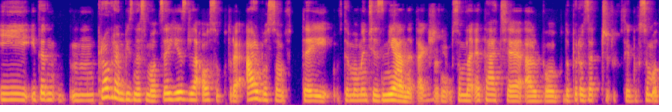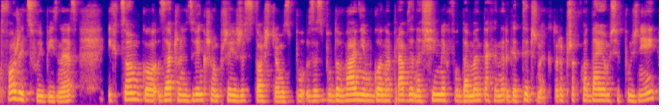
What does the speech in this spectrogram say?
i, I ten um, program Biznes Mocy jest dla osób, które albo są w, tej, w tym momencie zmiany, tak, że wiem, są na etacie, albo dopiero jakby chcą otworzyć swój biznes i chcą go zacząć z większą przejrzystością, ze zbudowaniem go naprawdę na silnych fundamentach energetycznych, które przekładają się później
